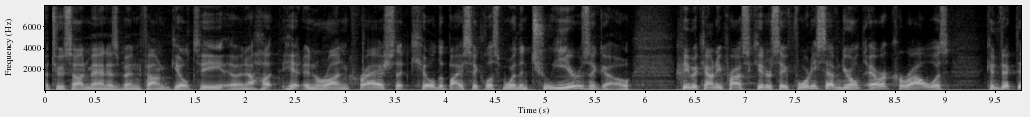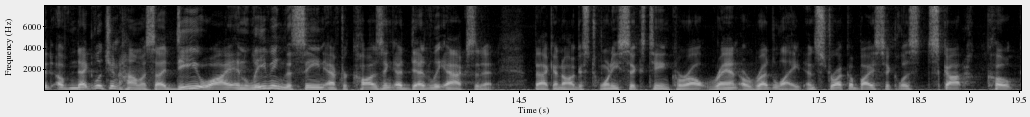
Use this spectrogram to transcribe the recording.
A Tucson man has been found guilty in a hit and run crash that killed a bicyclist more than two years ago. Pima County prosecutors say 47 year old Eric Corral was convicted of negligent homicide, DUI, and leaving the scene after causing a deadly accident. Back in August 2016, Corral ran a red light and struck a bicyclist, Scott Koch,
